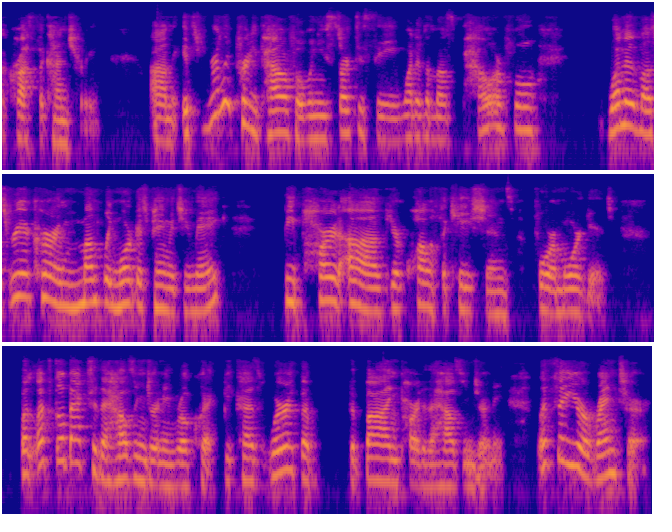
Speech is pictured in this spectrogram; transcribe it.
across the country. Um, it's really pretty powerful when you start to see one of the most powerful, one of the most reoccurring monthly mortgage payments you make be part of your qualifications for a mortgage. But let's go back to the housing journey real quick because we're at the, the buying part of the housing journey. Let's say you're a renter.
